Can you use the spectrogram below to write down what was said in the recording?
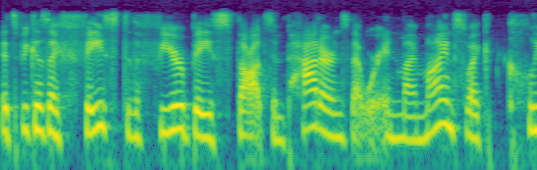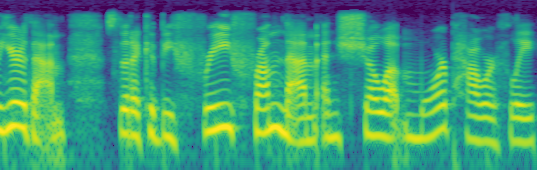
It's because I faced the fear based thoughts and patterns that were in my mind so I could clear them, so that I could be free from them and show up more powerfully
